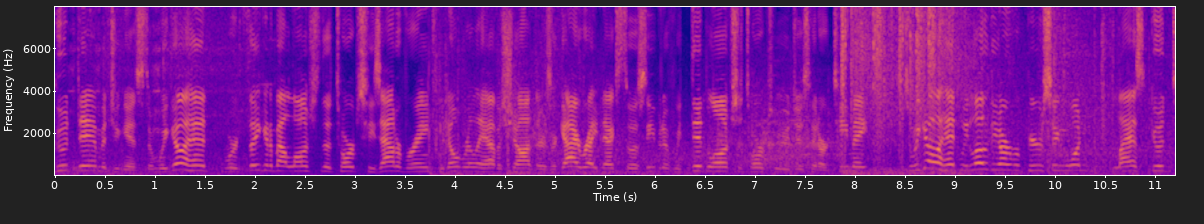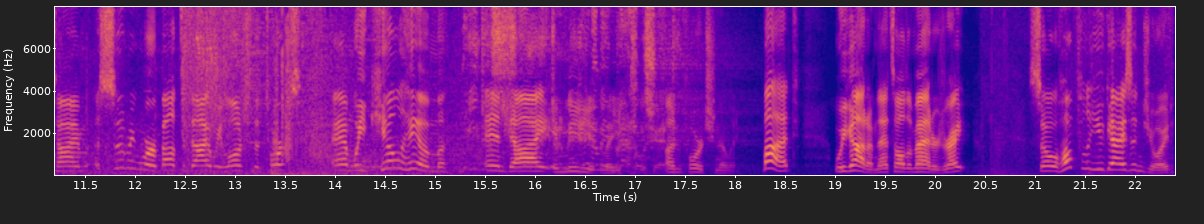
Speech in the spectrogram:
good damage against him. We go ahead, we're thinking about launching the torps. He's out of range. We don't really have a shot. There's a guy right next to us. Even if we did launch the torps, we would just hit our teammate. So we go ahead, we load the armor piercing one last good time. Assuming we're about to die, we launch the torps, and we kill him and die immediately, unfortunately. But we got him. That's all that matters, right? So hopefully you guys enjoyed.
